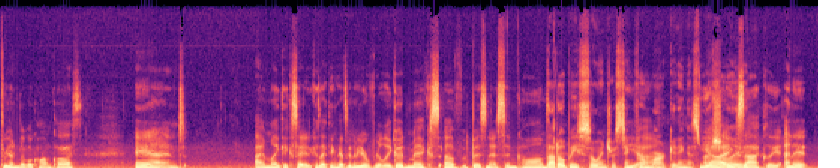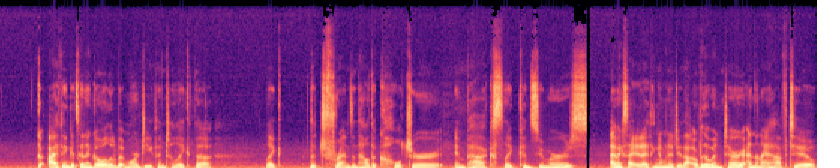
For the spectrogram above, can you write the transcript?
300 level com class, and I'm like excited because I think that's gonna be a really good mix of business and com. That'll be so interesting for Yeah. marketing especially. Yeah, exactly. And it, I think it's gonna go a little bit more deep into like the, like the trends and how the culture impacts like consumers. I'm excited. I think I'm gonna do that over the winter, and then I have to,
